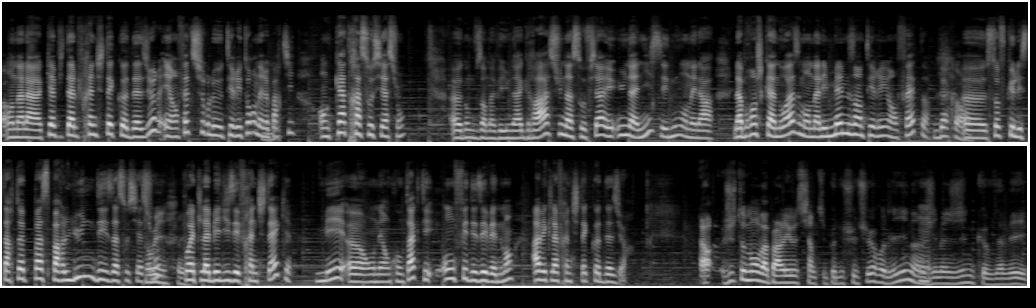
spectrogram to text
On a la capitale French Tech Côte d'Azur et en fait, sur le territoire, on est mhm. réparti en quatre associations. Euh, donc vous en avez une à Grasse, une à Sofia et une à Nice. Et nous, on est la, la branche canoise, mais on a les mêmes intérêts en fait. D'accord. Euh, sauf que les startups passent par l'une des associations oui, oui. pour être labellisées French Tech. Mais euh, on est en contact et on fait des événements avec la French Tech Côte d'Azur. Alors justement, on va parler aussi un petit peu du futur, Odeline. Mm. J'imagine que vous avez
